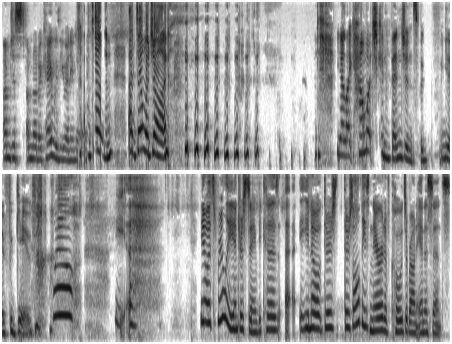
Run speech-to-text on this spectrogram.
I'm just, I'm not okay with you anymore. I'm done. I'm done with John." yeah, like how much can vengeance, for, you know, forgive? well, yeah. you know, it's really interesting because uh, you know, there's there's all these narrative codes around innocence,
